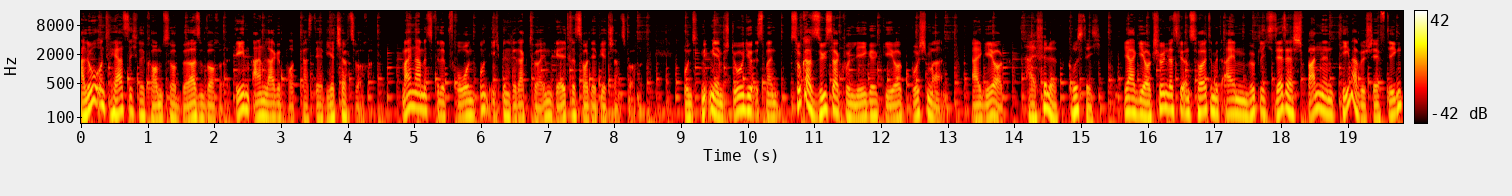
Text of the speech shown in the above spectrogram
Hallo und herzlich willkommen zur Börsenwoche, dem Anlagepodcast der Wirtschaftswoche. Mein Name ist Philipp Frohn und ich bin Redakteur im Geldressort der Wirtschaftswoche. Und mit mir im Studio ist mein zuckersüßer Kollege Georg Buschmann. Hi Georg. Hi Philipp, grüß dich. Ja, Georg, schön, dass wir uns heute mit einem wirklich sehr, sehr spannenden Thema beschäftigen.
